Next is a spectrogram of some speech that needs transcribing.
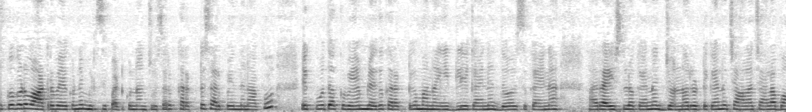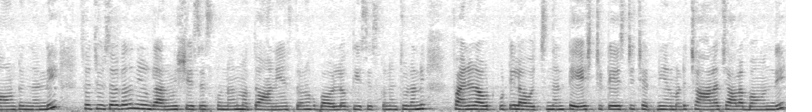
చుక్క కూడా వాటర్ వేయకుండా మిక్సీ పట్టుకున్నాను. చూసారు? కరెక్ట్ సరిపోయింది నాకు. ఎక్కువ తక్కువ ఏం లేదు. కరెక్ట్గా మన ఇడ్లీకైనా దోశకైనా రైస్లోకైనా జొన్న రొట్టెకైనా చాలా చాలా బాగుంటుందండి. సో చూసారు కదా నేను గార్నిష్ చేసేసుకున్నాను. మొత్తం ఆనియన్స్తో ఒక బౌల్లోకి తీసేసుకున్నాను. చూడండి ఫైనల్ అవుట్పుట్ ఇలా వచ్చిందండి. టేస్ట్ టేస్ట్ చట్నీ అనమాట చాలా చాలా బాగుంది.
